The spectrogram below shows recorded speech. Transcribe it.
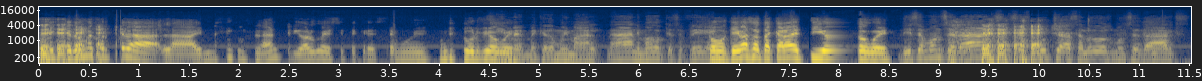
Güey, quedó mejor que la, la imagen congelada anterior, güey. Sí te quedaste muy, muy turbio, Sí, güey. me, me quedó muy mal. Ah, ni modo que se frieguen. Como que ibas a atacar al tío, güey. Dice Monse Darks, sí se escucha. Saludos, Monse Darks.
